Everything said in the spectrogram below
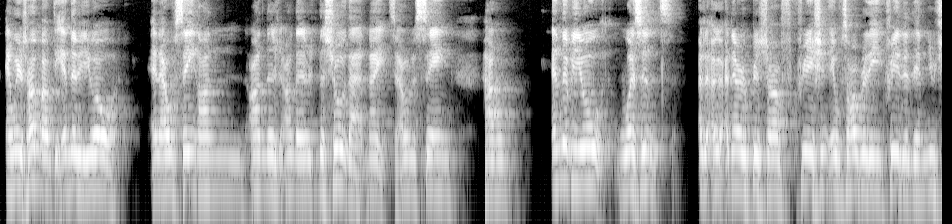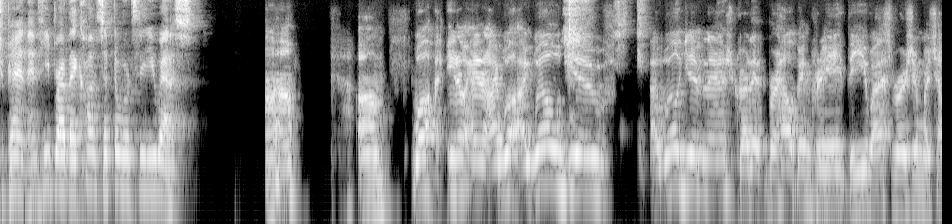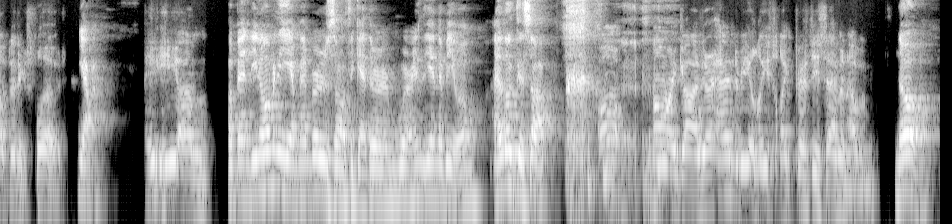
and we were talking about the NWO, and I was saying on on the on the the show that night, I was saying how NWO wasn't an Eric Bischoff creation; it was already created in New Japan, and he brought that concept over to the U.S. Uh huh. Um well, you know, and I will I will give I will give Nash credit for helping create the US version which helped it explode. Yeah. He he um but Ben, do you know how many members altogether were in the NWO? I looked this up. oh, oh my god, there had to be at least like 57 of them. No.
